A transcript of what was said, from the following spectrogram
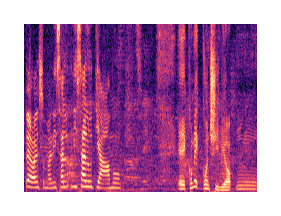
però insomma li, sal- li salutiamo. E come concilio? Mm,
